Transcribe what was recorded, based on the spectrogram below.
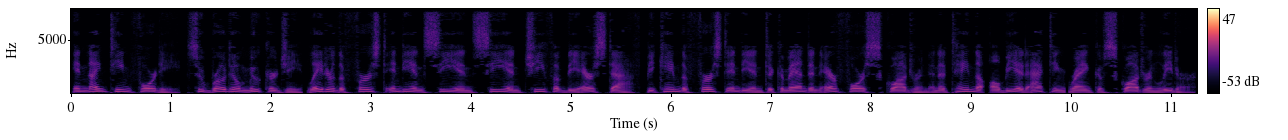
In 1940, Subroto Mukherjee later the first Indian C&C and Chief of the Air Staff became the first Indian to command an Air Force squadron and attain the albeit acting rank of squadron leader.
